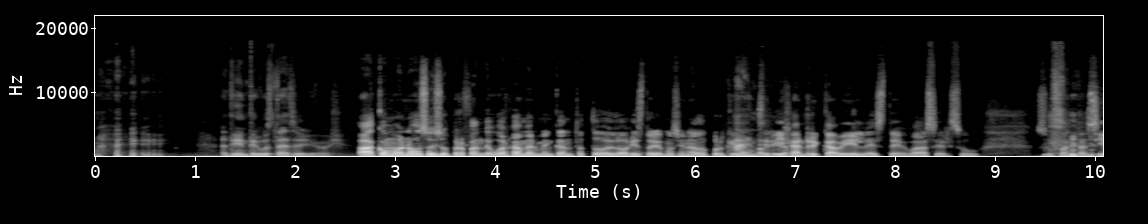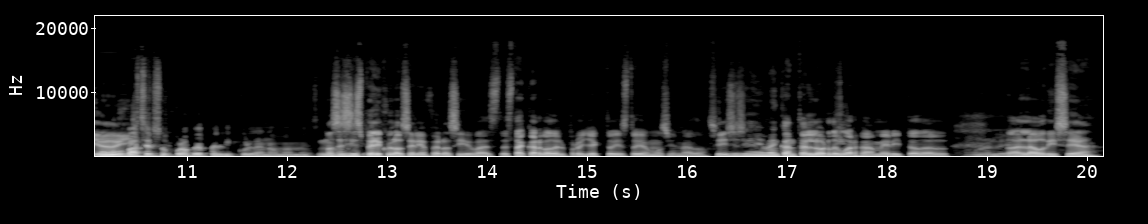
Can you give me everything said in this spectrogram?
¿A ti te gusta eso, Josh? Ah, cómo no, soy súper fan de Warhammer, me encanta todo el lore y estoy emocionado porque ¿Ah, Henry Cavill este, va a hacer su, su fantasía. Uh, Va a ser su propia película, no mames. No sé si es película o serie, pero sí, va, está a cargo del proyecto y estoy emocionado. Sí, sí, sí, a mí me encanta el lore de Warhammer y toda, toda la odisea.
